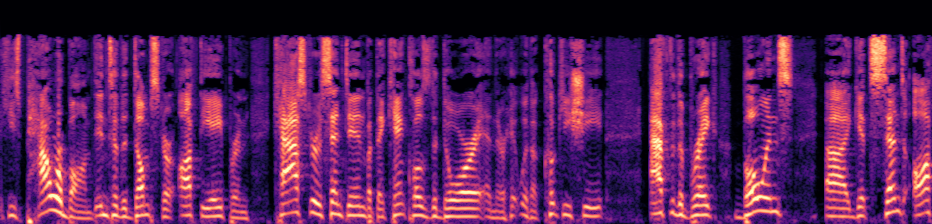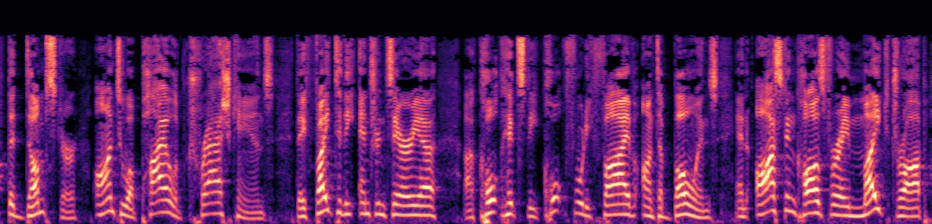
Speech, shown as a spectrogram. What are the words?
he's power bombed into the dumpster off the apron. Caster is sent in, but they can't close the door, and they're hit with a cookie sheet. After the break, Bowens uh, gets sent off the dumpster onto a pile of trash cans. They fight to the entrance area. Uh, Colt hits the Colt 45 onto Bowens, and Austin calls for a mic drop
